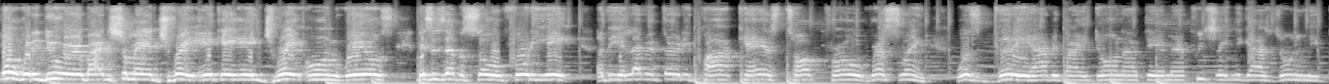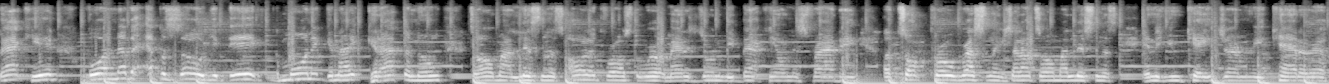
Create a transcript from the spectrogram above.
Yo, what it do, everybody? It's your man Dre, aka Dre on Wheels. This is episode 48 of the 1130 podcast Talk Pro Wrestling. What's goody? How everybody doing out there, man? Appreciate you guys joining me back here for another episode. You did. Good morning, good night, good afternoon to all my listeners all across the world, man. It's joining me back here on this Friday of Talk Pro Wrestling. Shout out to all my listeners in the UK, Germany, Canada,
